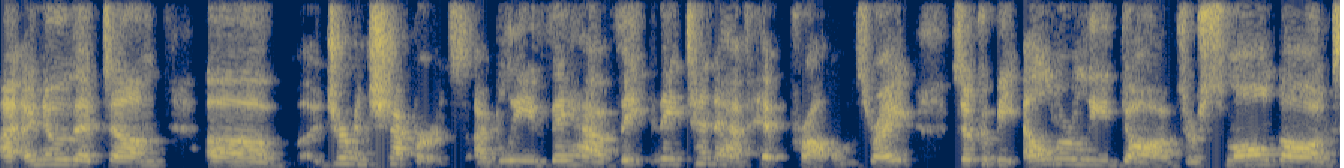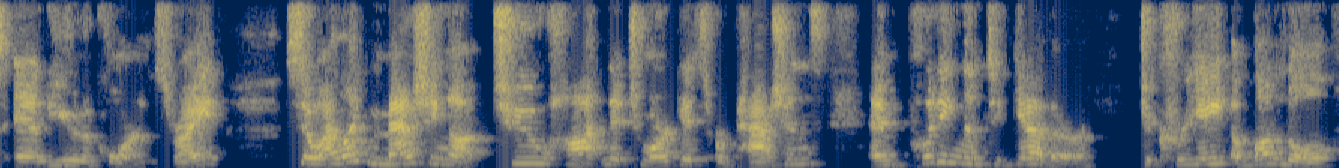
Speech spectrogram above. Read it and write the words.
I, I know that um, uh, German Shepherds, I believe they have, they, they tend to have hip problems, right? So it could be elderly dogs or small dogs and unicorns, right? So I like mashing up two hot niche markets or passions and putting them together to create a bundle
